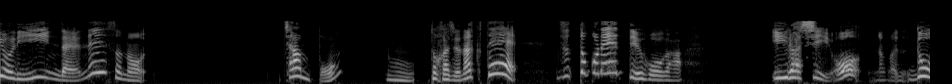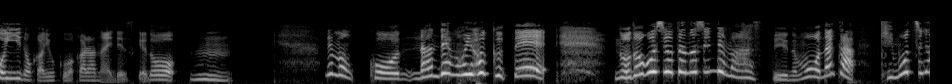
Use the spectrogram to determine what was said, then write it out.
むよりいいんだよね。その、ちゃんぽん？うん。とかじゃなくて、ずっとこれっていう方がいいらしいよ。なんか、どういいのかよくわからないですけど。うん。でも、こう、なんでもよくて、喉越しを楽しんでますっていうのも、なんか、気持ちが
